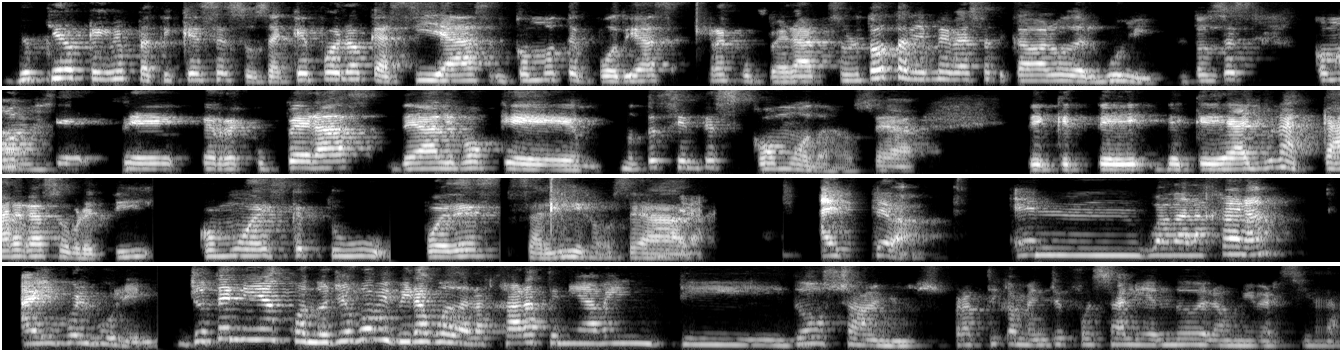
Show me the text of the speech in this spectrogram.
Yo quiero que me platiques eso, o sea, qué fue lo que hacías y cómo te podías recuperar. Sobre todo también me habías platicado algo del bullying. Entonces, ¿cómo ah. te, recuperas de algo que no te sientes cómoda? O sea, de que, te, de que hay una carga sobre ti. ¿Cómo es que tú puedes salir? O sea... ahí te va. En Guadalajara ahí fue el bullying. Yo tenía, cuando llego a vivir a Guadalajara, tenía 22 años, prácticamente fue saliendo de la universidad.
